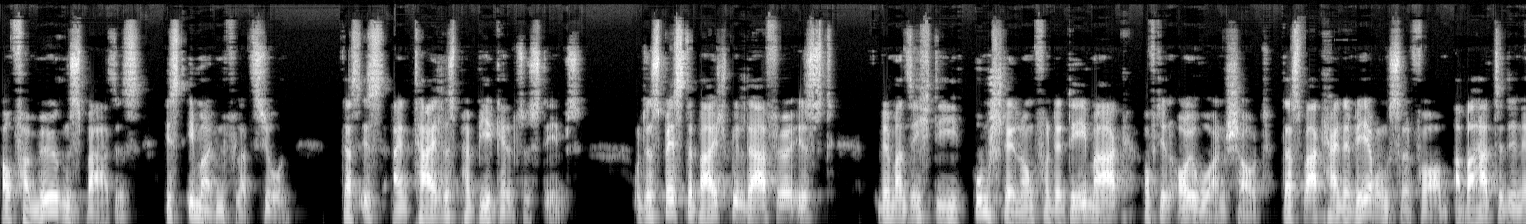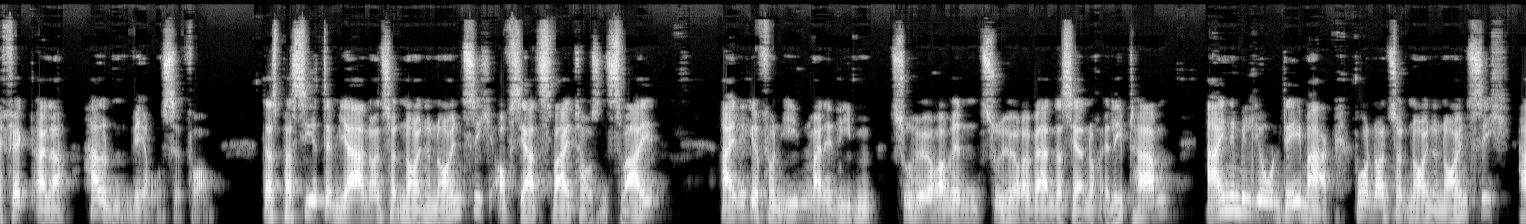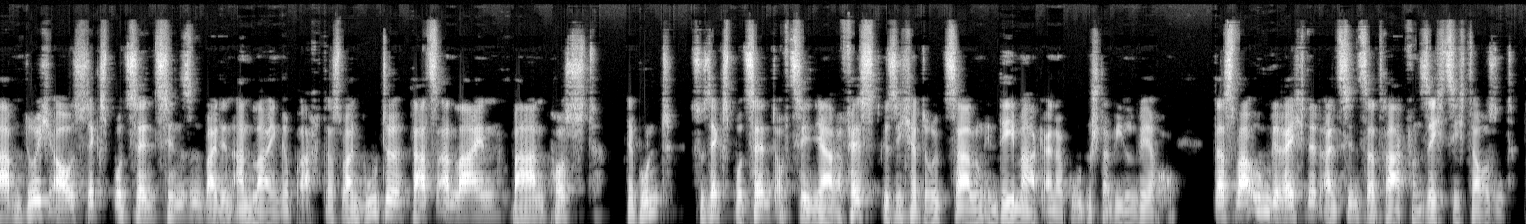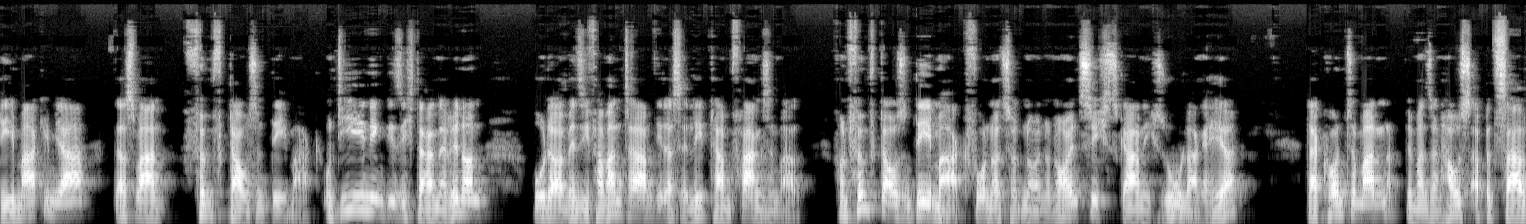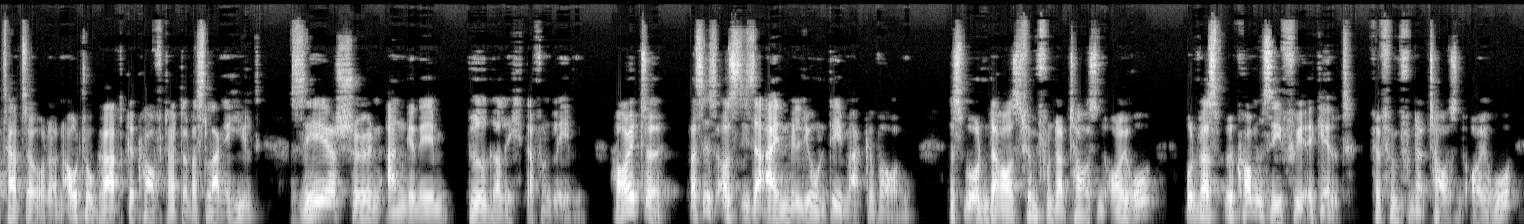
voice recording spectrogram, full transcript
auf Vermögensbasis ist immer Inflation. Das ist ein Teil des Papiergeldsystems. Und das beste Beispiel dafür ist, wenn man sich die Umstellung von der D-Mark auf den Euro anschaut. Das war keine Währungsreform, aber hatte den Effekt einer halben Währungsreform. Das passierte im Jahr 1999 aufs Jahr 2002 Einige von Ihnen, meine lieben Zuhörerinnen, Zuhörer, werden das ja noch erlebt haben. Eine Million D-Mark vor 1999 haben durchaus sechs Prozent Zinsen bei den Anleihen gebracht. Das waren gute Staatsanleihen, Bahn, Post, der Bund zu sechs Prozent auf zehn Jahre fest, gesicherte Rückzahlung in D-Mark, einer guten, stabilen Währung. Das war umgerechnet ein Zinsertrag von 60.000 D-Mark im Jahr. Das waren 5.000 D-Mark. Und diejenigen, die sich daran erinnern, oder wenn Sie Verwandte haben, die das erlebt haben, fragen Sie mal. Von 5000 D-Mark vor 1999, ist gar nicht so lange her, da konnte man, wenn man sein Haus abbezahlt hatte oder ein Auto gerade gekauft hatte, was lange hielt, sehr schön angenehm bürgerlich davon leben. Heute, was ist aus dieser 1 Million D-Mark geworden? Es wurden daraus 500.000 Euro. Und was bekommen Sie für Ihr Geld für 500.000 Euro?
